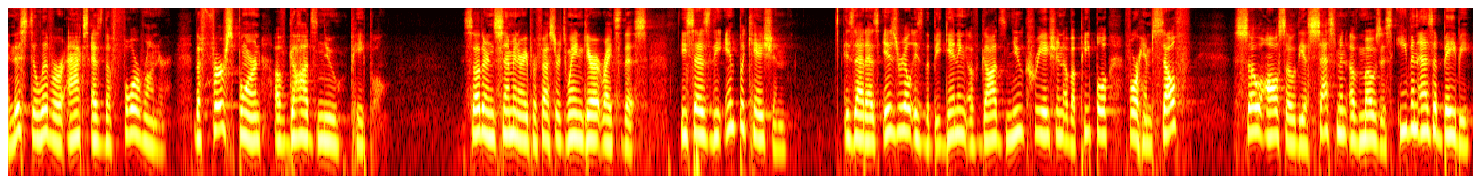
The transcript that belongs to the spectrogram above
And this deliverer acts as the forerunner, the firstborn of God's new people. Southern Seminary professor Duane Garrett writes this. He says the implication is that as Israel is the beginning of God's new creation of a people for himself, so also the assessment of Moses, even as a baby,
